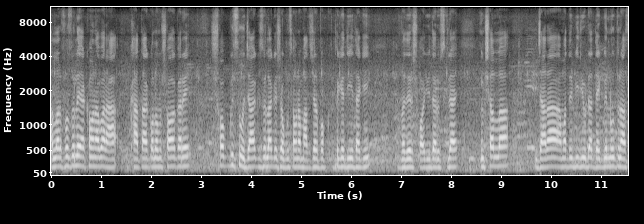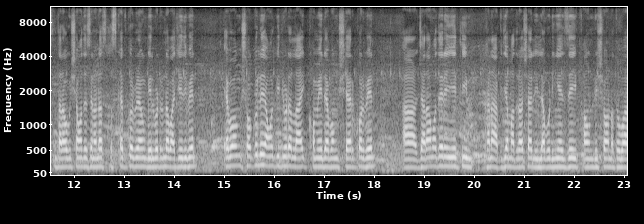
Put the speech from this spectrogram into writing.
আল্লাহর ফজলে এখন আবার খাতা, কলম সহকারে সব কিছু যা কিছু লাগে সব কিছু আমরা মাদ্রাসার পক্ষ থেকে দিয়ে থাকি আপনাদের সহযোগিতার উশিলায় ইনশাল্লাহ যারা আমাদের ভিডিওটা দেখবেন, নতুন আছেন, তারা অবশ্যই আমাদের চ্যানেলটা সাবস্ক্রাইব করবেন এবং বেল বাটনটা বাজিয়ে দিবেন এবং সকলে আমার ভিডিওটা লাইক, কমেন্ট এবং শেয়ার করবেন। আর যারা আমাদের এই এতিমখানা আফিজা মাদ্রাসা লীলা বোর্ডিংয়ের যেই ফাউন্ডেশন অথবা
